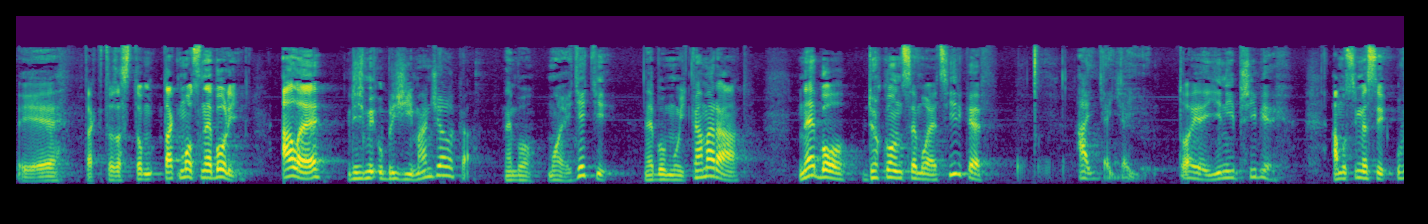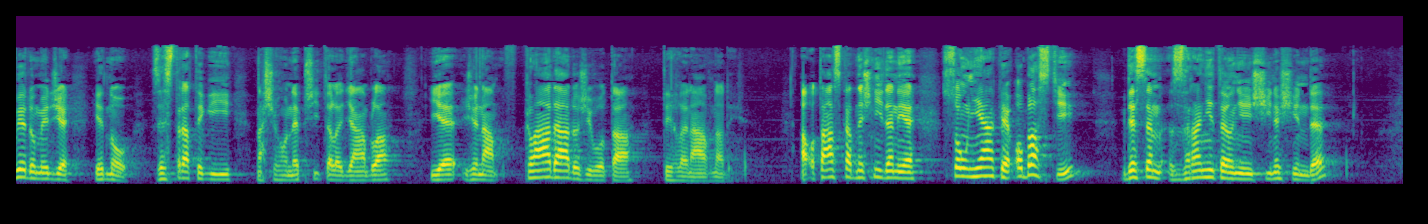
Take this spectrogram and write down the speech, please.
je, tak to zase to tak moc nebolí. Ale když mi ublíží manželka, nebo moje děti, nebo můj kamarád, nebo dokonce moje církev, aj, aj, aj, to je jiný příběh. A musíme si uvědomit, že jednou ze strategií našeho nepřítele ďábla je, že nám vkládá do života tyhle návnady. A otázka dnešní den je, jsou nějaké oblasti, kde jsem zranitelnější než jinde?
